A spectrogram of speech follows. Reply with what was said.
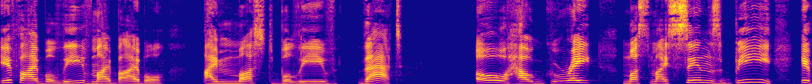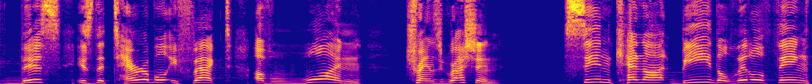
if I believe my Bible, I must believe that. Oh, how great must my sins be if this is the terrible effect of one transgression? Sin cannot be the little thing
